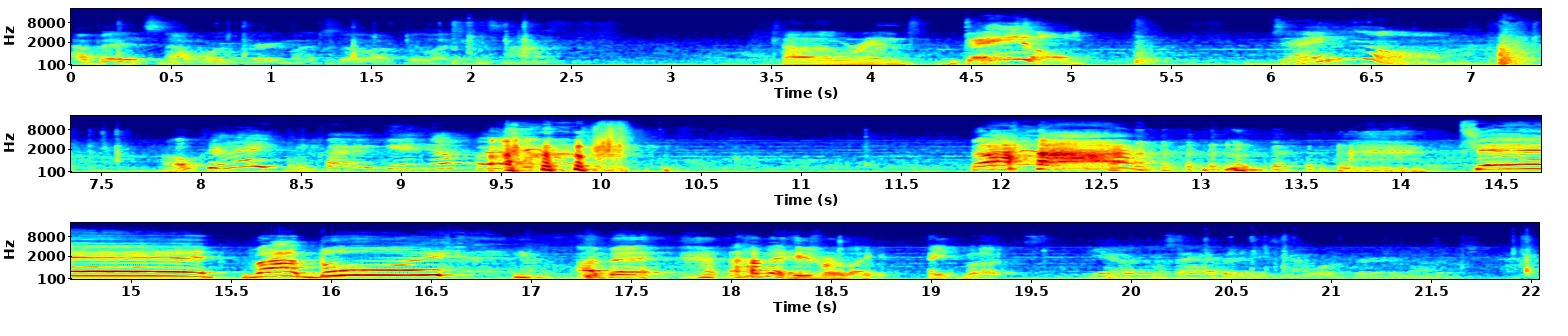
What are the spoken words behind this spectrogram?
I bet it's not worth very much though. I feel like it's not. Kylo Ren. Damn. Damn. Okay. Okay, getting up there. Ted, my boy. I bet. I bet he's worth like eight bucks. yeah, I was gonna say I bet he's not worth very much.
